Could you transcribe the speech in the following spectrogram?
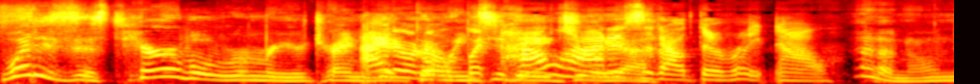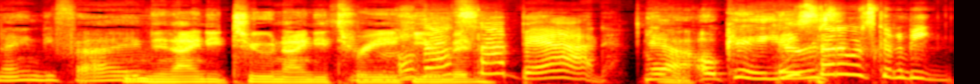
What is this terrible rumor you're trying to get I don't know. going But today, how hot Julia? is it out there right now? I don't know, 95. 92, 93, Oh, humid. that's not bad. Yeah, okay, They said it was going to be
